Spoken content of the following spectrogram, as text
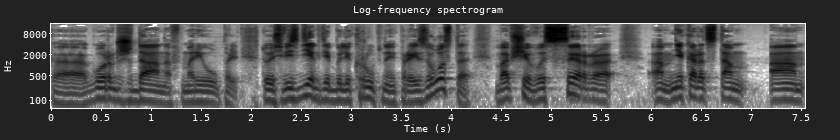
а, город Жданов, Мариуполь, то есть везде, где были были крупные производства. Вообще в СССР, а, мне кажется, там а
